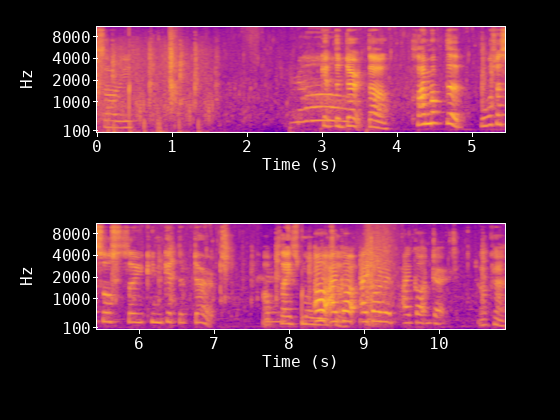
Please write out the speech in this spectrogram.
Sorry. No! Get the dirt though. Climb up the water source so you can get the dirt. I'll mm. place more Oh, water. I got, I got it. I got dirt. Okay.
